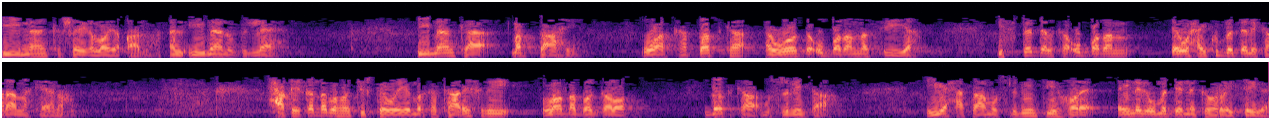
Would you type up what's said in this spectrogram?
iimaanka shayga loo yaqaano aliimaanu billah iimaanka dhabta ahi waa ka dadka awoodda u badanna siiya. Isbedelka u badan ee waxay ku bedeli karaanna keeno. Xaqiiqo dhabahoo jirta weeye marka taariikhdii loo dhabagalo dadka muslimiinta ah iyo xataa muslimiintii hore ee inaga ummadeena ka horeysayba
